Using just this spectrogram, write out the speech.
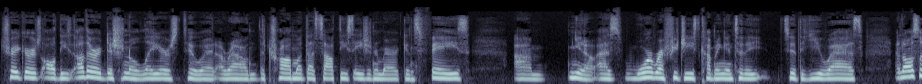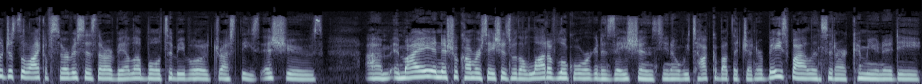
triggers all these other additional layers to it around the trauma that Southeast Asian Americans face, um, you know, as war refugees coming into the to the U.S., and also just the lack of services that are available to be able to address these issues. Um, in my initial conversations with a lot of local organizations, you know, we talk about the gender-based violence in our community,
